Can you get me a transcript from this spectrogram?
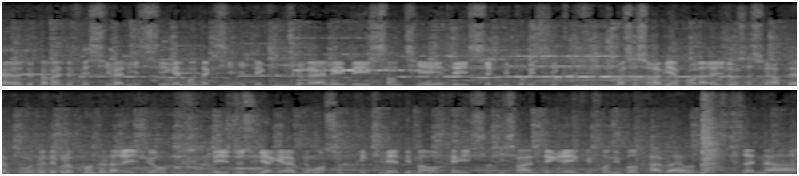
euh, de pas mal de festivals ici, également d'activités culturelles et des sentiers, des circuits touristiques. Ça sera bien pour la région, ça sera bien pour le développement de la région. Et je suis agréablement surpris qu'il y ait des Marocains ici qui sont intégrés, qui font du bon travail en artisanat.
